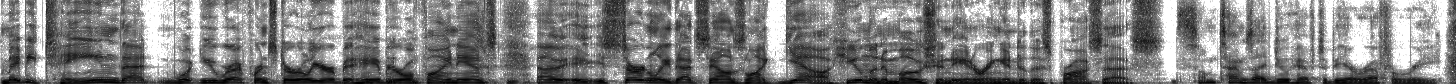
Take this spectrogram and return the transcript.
maybe tame that what you referenced earlier behavioral finance? Uh, it, certainly that sounds like yeah human emotion entering into this process. Sometimes i do have to be a referee.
